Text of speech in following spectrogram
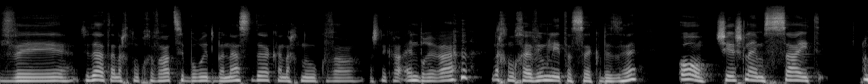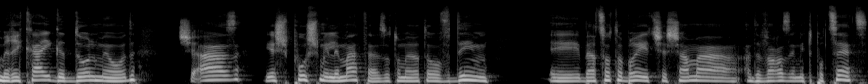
ואת יודעת, אנחנו חברה ציבורית בנאסד"ק, אנחנו כבר, מה שנקרא, אין ברירה, אנחנו חייבים להתעסק בזה, או שיש להם site אמריקאי גדול מאוד, שאז יש push מלמטה, זאת אומרת, העובדים אה, בארצות הברית, ששם הדבר הזה מתפוצץ,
